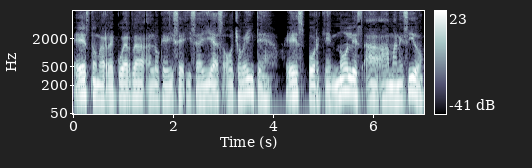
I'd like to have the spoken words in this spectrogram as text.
Esto me recuerda a lo que dice Isaías 8:20 es porque no les ha amanecido.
